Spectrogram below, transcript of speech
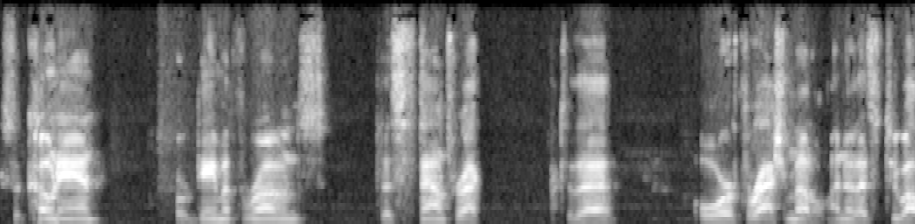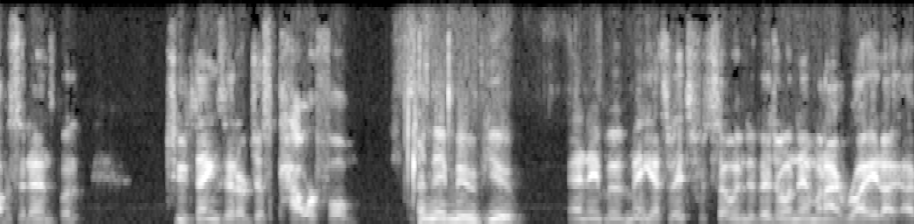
so Conan or Game of Thrones, the soundtrack to that, or thrash metal. I know that's two opposite ends, but two things that are just powerful And they move you. and they move me. That's it's so individual. And then when I write, I, I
